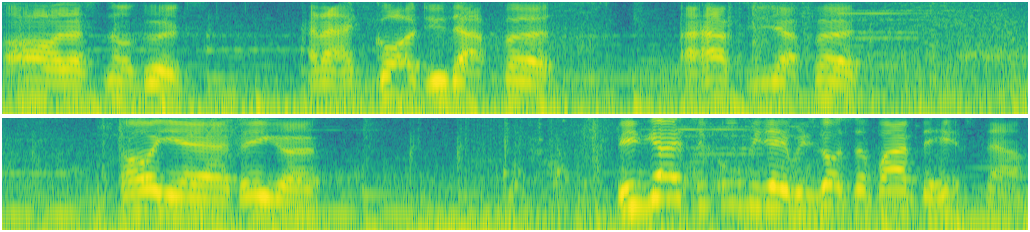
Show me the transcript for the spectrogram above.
Oh, that's not good. And I got to do that first. I have to do that first. Oh yeah, there you go. These guys should all be dead, but he's got to survive the hits now.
